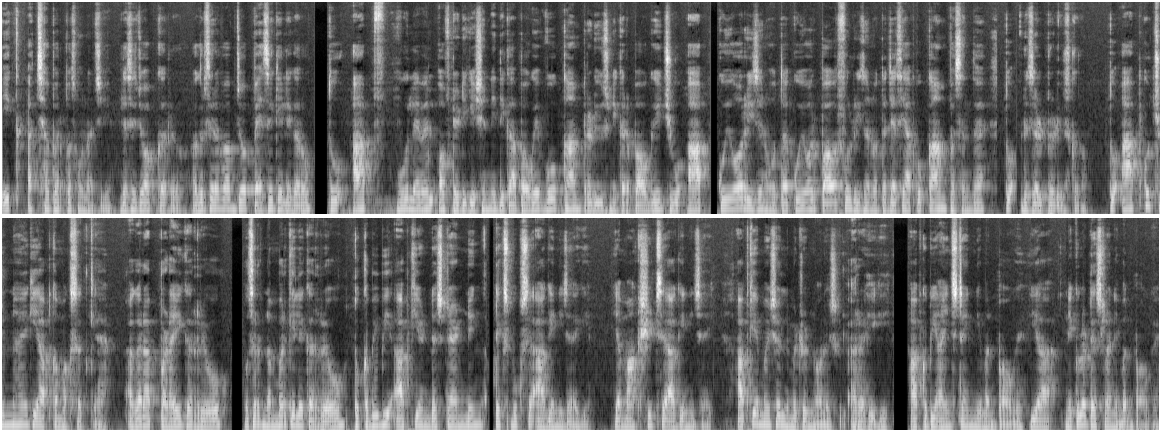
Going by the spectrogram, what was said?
एक अच्छा पर्पस होना चाहिए, जैसे जॉब कर रहे हो। अगर सिर्फ़ आप जॉब पैसे के लिए करो तो आप वो लेवल ऑफ़ डेडिकेशन नहीं दिखा पाओगे, वो काम प्रोड्यूस नहीं कर पाओगे जो आप, कोई और रीज़न होता, कोई और पावरफुल रीज़न होता, जैसे आपको काम पसंद है तो रिज़ल्ट प्रोड्यूस करो। तो आपको चुनना है कि आपका मकसद क्या है। अगर आप पढ़ाई कर रहे हो, वो सिर्फ़ नंबर के लिए कर रहे हो तो कभी भी आपकी अंडरस्टैंडिंग टेक्स्ट बुक से आगे नहीं जाएगी, या मार्कशीट से आगे नहीं जाएगी। आपकी हमेशा लिमिटेड नॉलेज रहेगी। आप कभी आइंस्टाइन नहीं बन पाओगे, या निकोला टेस्ला नहीं बन पाओगे।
